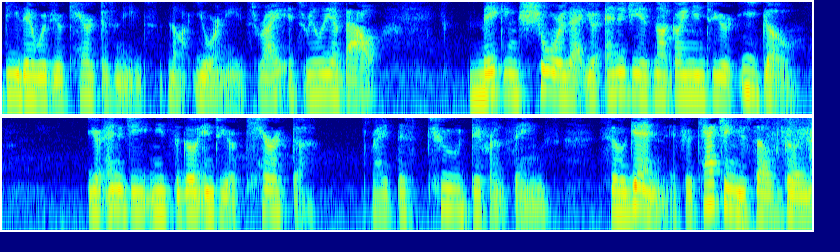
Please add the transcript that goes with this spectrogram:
be there with your character's needs, not your needs, right? It's really about making sure that your energy is not going into your ego. Your energy needs to go into your character right? There's two different things. So again, if you're catching yourself going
